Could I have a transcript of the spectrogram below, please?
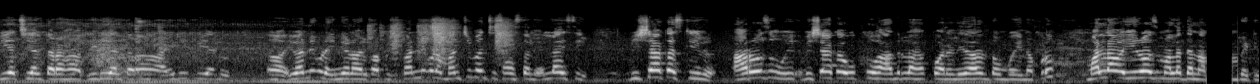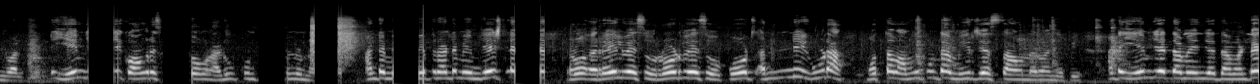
బిహెచ్ఎల్ తరహా బీడీఎల్ తరహా ఐడిపిఎల్ ఇవన్నీ కూడా ఇండియన్ ఆయిల్ కార్పొరేషన్ ఇవన్నీ కూడా మంచి మంచి సంస్థలు ఎల్ఐసి విశాఖ స్టీల్. ఆ రోజు విశాఖ ఉక్కు ఆంధ్రుల హక్కు అనే నిదానంతో పోయినప్పుడు మళ్ళా ఈ రోజు మళ్ళీ దాన్ని పెట్టిన వాళ్ళు. అంటే ఏం చేసి కాంగ్రెస్ ప్రభుత్వం అడుగుకుంటున్నారు? అంటే మేము అంటే మేము చేసిన రో రైల్వేస్ రోడ్వేస్ పోర్ట్స్ అన్నీ కూడా మొత్తం అమ్ముకుంటా మీరు చేస్తూ ఉన్నారు అని చెప్పి. అంటే ఏం చేద్దాం ఏం చేద్దామంటే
